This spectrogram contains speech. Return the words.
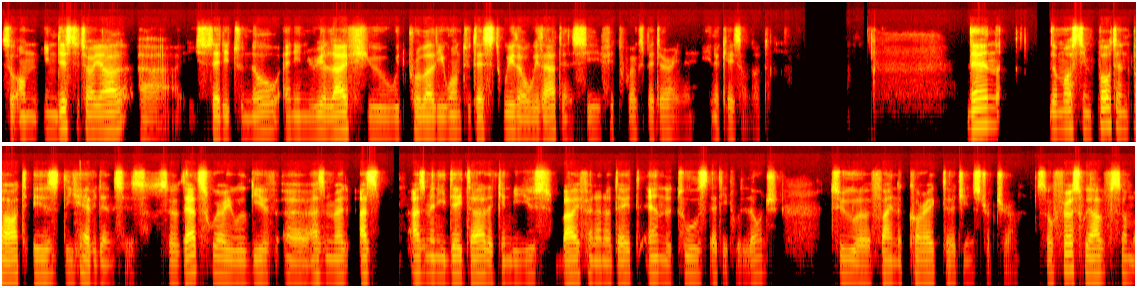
So on in this tutorial, uh, set it to no, and in real life, you would probably want to test with or without and see if it works better in, in a case or not. Then the most important part is the evidences. So that's where you will give uh, as much as as many data that can be used by funannotate and the tools that it will launch to uh, find the correct uh, gene structure. So first we have some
